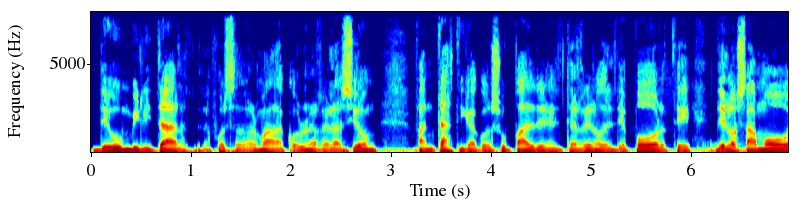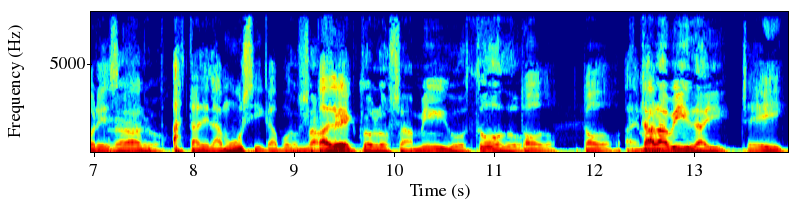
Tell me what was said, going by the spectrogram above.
de un militar de las Fuerzas Armadas con una relación fantástica con su padre en el terreno del deporte, de los amores, Claro. hasta de la música, porque Los mi padre afectos, los amigos, todo. todo, todo. Está Además, la vida ahí. Sí,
